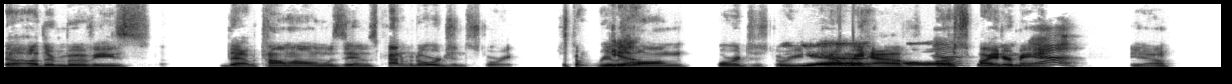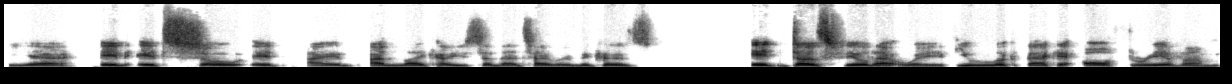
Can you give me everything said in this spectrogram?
the other movies that Tom Holland was in was kind of an origin story, just a really Yeah. long origin story. now we have all our. Spider Man. yeah You know, Yeah, it it's so it I I like how you said that Tyler because it does feel that way. If you look back at all three of them,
